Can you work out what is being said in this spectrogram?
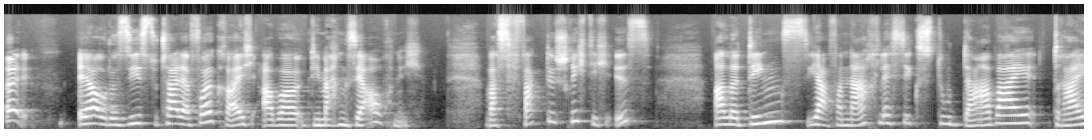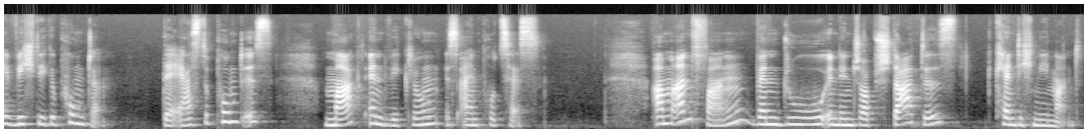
hey, er oder sie ist total erfolgreich, aber die machen es ja auch nicht. Was faktisch richtig ist, allerdings ja, vernachlässigst du dabei drei wichtige Punkte. Der erste Punkt ist, Marktentwicklung ist ein Prozess. Am Anfang, wenn du in den Job startest, kennt dich niemand.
